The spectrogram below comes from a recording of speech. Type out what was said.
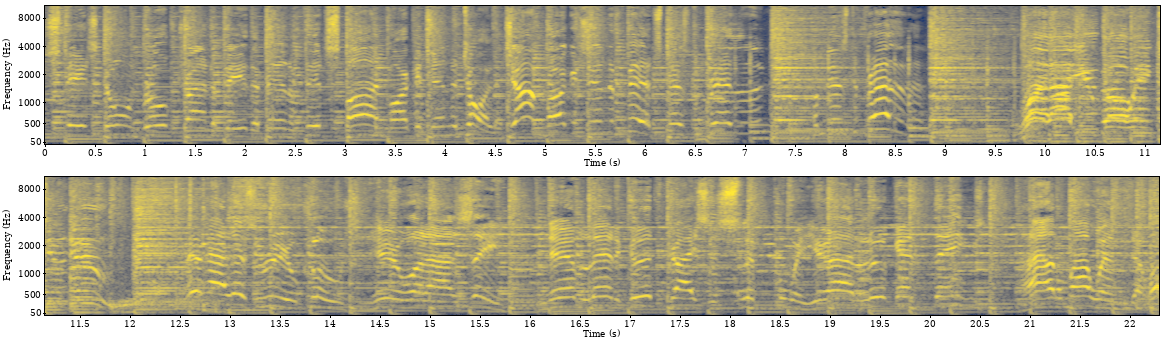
States going broke trying to pay their benefits, bond markets in the toilet, job markets in the pits, Mr. President. Oh, Mr. President, what are you going to do? Well, now listen real close and hear what I say. Never let a good crisis slip away. You gotta look at things out of my window.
